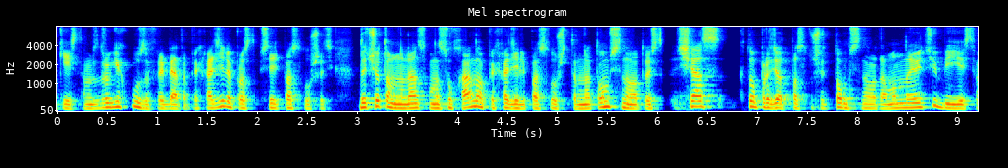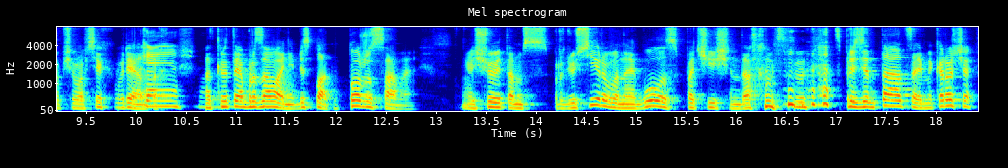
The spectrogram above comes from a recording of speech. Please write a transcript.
Case, там с других вузов ребята приходили просто посидеть, послушать. Да что там на Донцова, на Суханова приходили послушать, там на Томпсонова. То есть сейчас кто придет послушать Томпсонова, там он на YouTube есть вообще во всех вариантах. Конечно. Открытое образование, бесплатно. То же самое. Еще и там спродюсированное, голос почищен, да, с презентациями. Короче,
